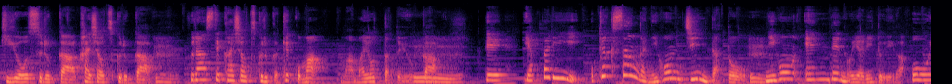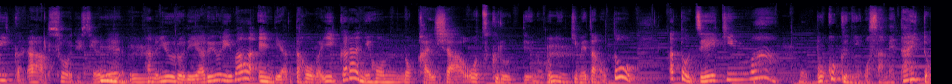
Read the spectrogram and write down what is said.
起業するか会社を作るか、うん。フランスで会社を作るか結構まあ、まあ、迷ったというか、うんでやっぱりお客さんが日本人だと、うん。日本円でのやり取りが多いから、そうですよね、うん。うん。あのユーロでやるよりは円でやった方がいいから日本の会社を作るっていうのを決めたのと、あと税金はもう母国に納めたいと。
